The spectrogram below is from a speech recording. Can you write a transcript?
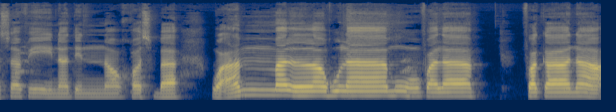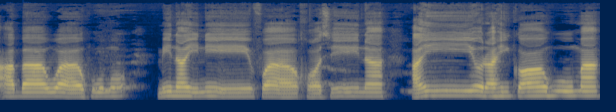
سفينة خصبا. وأما الغلام فلا فكان أبواه مؤمنين فخشينا أن يرهقاهما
